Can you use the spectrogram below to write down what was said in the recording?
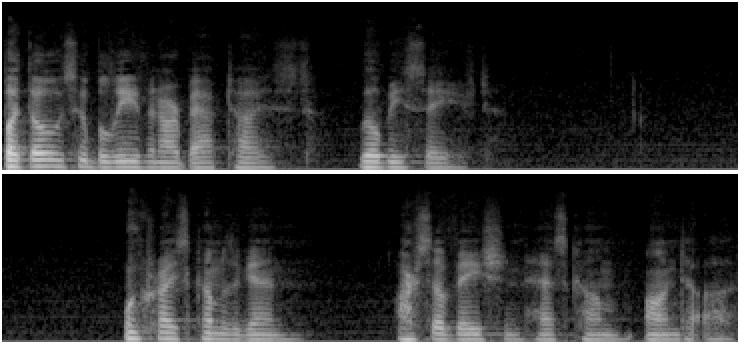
But those who believe and are baptized will be saved. When Christ comes again, our salvation has come unto us.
